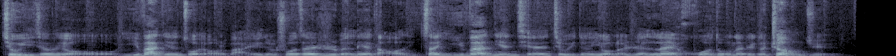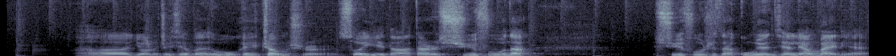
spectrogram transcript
就已经有一万年左右了吧？也就是说，在日本列岛，在一万年前就已经有了人类活动的这个证据，呃，有了这些文物可以证实。所以呢，但是徐福呢，徐福是在公元前两百年。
